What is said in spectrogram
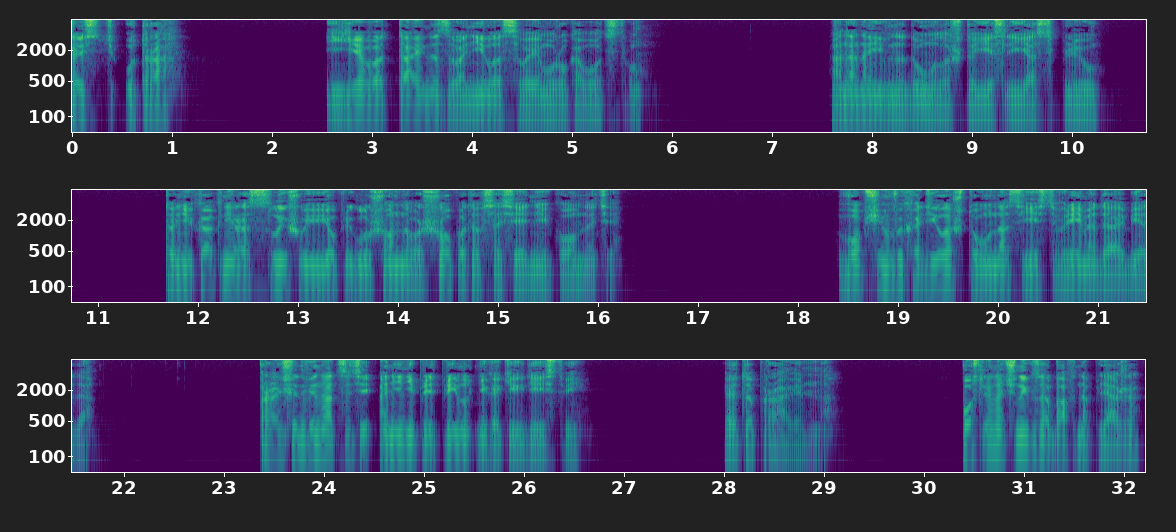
шесть утра Ева тайно звонила своему руководству. Она наивно думала, что если я сплю, то никак не расслышу ее приглушенного шепота в соседней комнате. В общем, выходило, что у нас есть время до обеда. Раньше двенадцати они не предпримут никаких действий. Это правильно. После ночных забав на пляже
